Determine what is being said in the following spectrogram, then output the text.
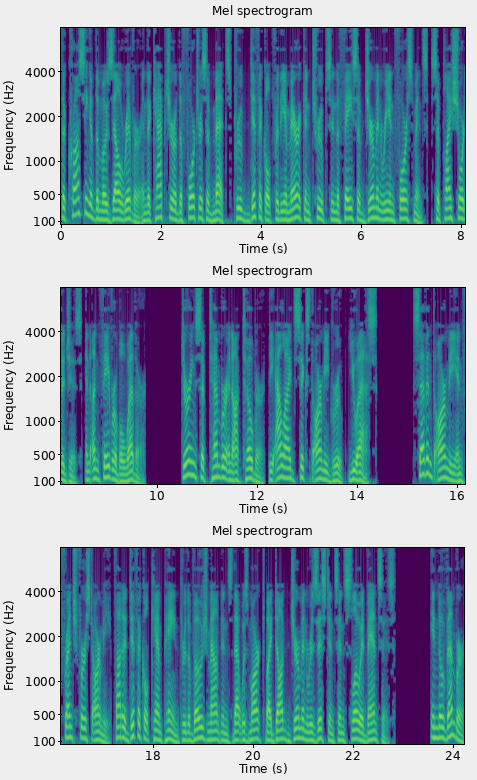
The crossing of the Moselle River and the capture of the fortress of Metz proved difficult for the American troops in the face of German reinforcements, supply shortages, and unfavorable weather. During September and October, the Allied Sixth Army Group US. 7th Army and French First Army fought a difficult campaign through the Vosges Mountains that was marked by dogged German resistance and slow advances. In November,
